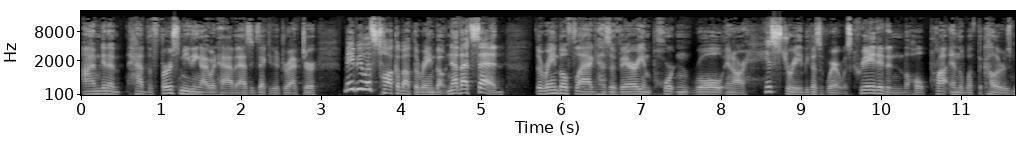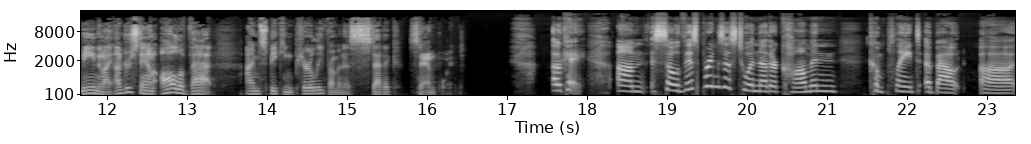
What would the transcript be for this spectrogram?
I'm going to have the first meeting I would have as executive director. Maybe let's talk about the rainbow. Now that said, the rainbow flag has a very important role in our history because of where it was created and the whole pro and the, what the colors mean. And I understand all of that. I'm speaking purely from an aesthetic standpoint. Okay. Um, so this brings us to another common complaint about uh,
